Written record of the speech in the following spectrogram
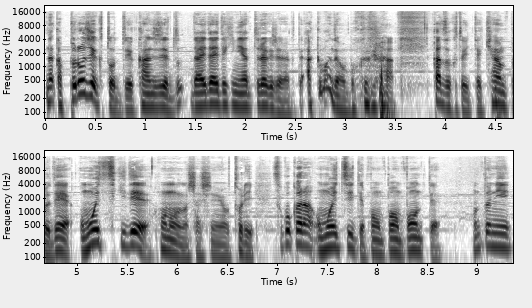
なんかプロジェクトっていう感じで大々的にやってるわけじゃなくてあくまでも僕が 家族といったキャンプで思いつきで炎の写真を撮りそこから思いついてポンポンポンって本当に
